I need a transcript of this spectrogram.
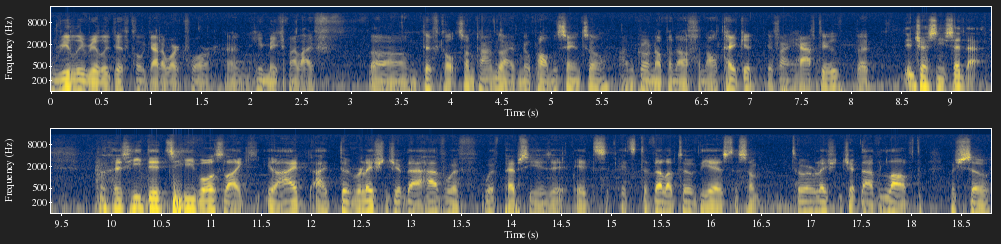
really, really difficult guy to work for, and he makes my life um, difficult sometimes. I have no problem saying so. I'm grown up enough, and I'll take it if I have to. But Interesting you said that. because he did. He was like, you know, I, I the relationship that I have with with Pepsi is it, it's it's developed over the years to some to a relationship that I've loved. Which so,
